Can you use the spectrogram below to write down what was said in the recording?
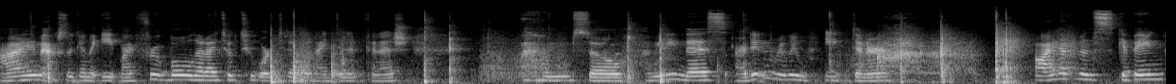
I'm actually gonna eat my fruit bowl that I took to work today and I didn't finish. Um, so I'm eating this. I didn't really eat dinner. I have been skipping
